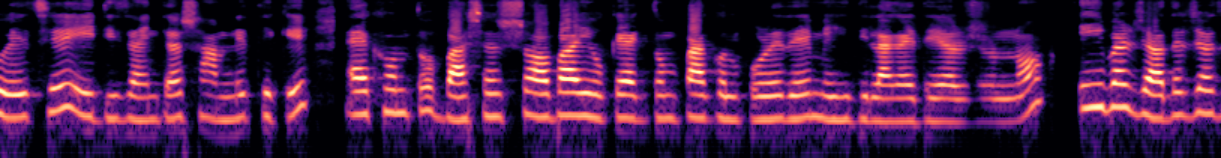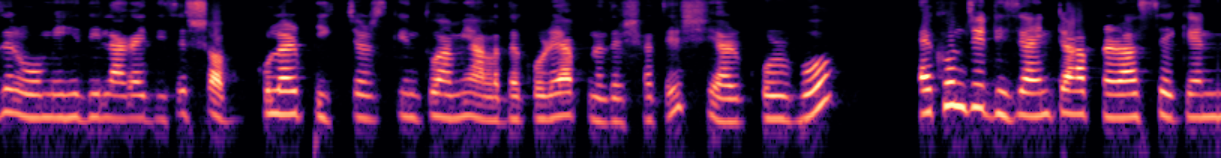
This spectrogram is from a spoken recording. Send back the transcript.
হয়েছে এই ডিজাইনটা সামনে থেকে। এখন তো বাসার সবাই ওকে একদম পাগল করে দেয় মেহেদি লাগাই দেওয়ার জন্য। এইবার যাদের যাদের ও মেহেদি লাগাই দিছে সবগুলার পিকচার্স কিন্তু আমি আলাদা করে আপনাদের সাথে শেয়ার করব। এখন যে ডিজাইনটা আপনারা সেকেন্ড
